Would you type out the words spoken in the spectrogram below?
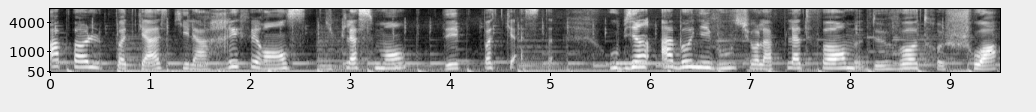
Apple Podcast, qui est la référence du classement des podcasts. Ou bien abonnez-vous sur la plateforme de votre choix,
